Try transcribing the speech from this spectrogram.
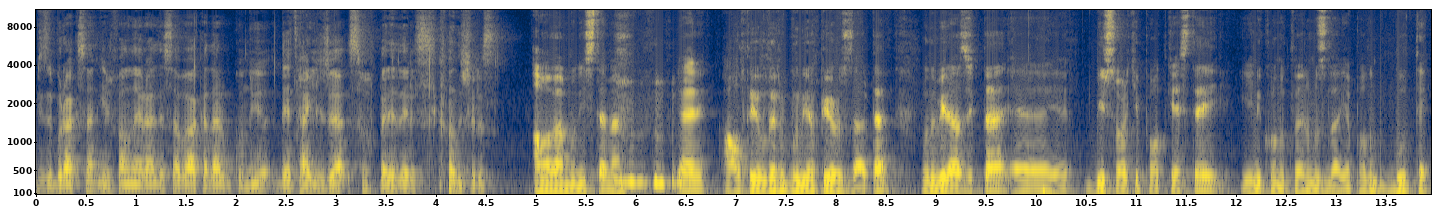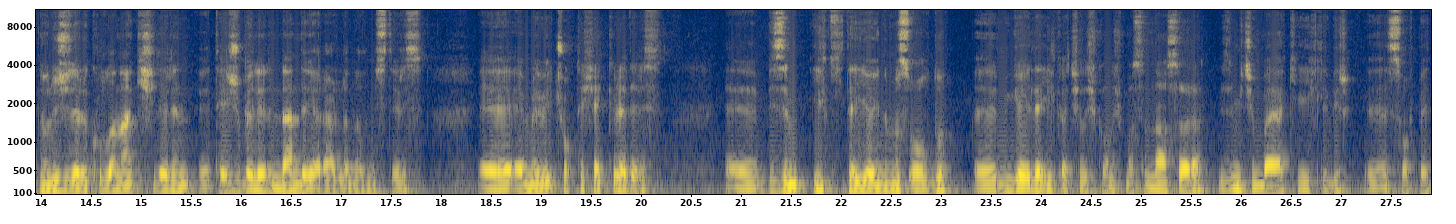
bizi bıraksan İrfan'la herhalde sabaha kadar bu konuyu detaylıca sohbet ederiz, konuşuruz. Ama ben bunu istemem. Yani 6 yıldır bunu yapıyoruz zaten. Bunu birazcık da e, bir sonraki podcast'te yeni konuklarımızla yapalım. Bu teknolojileri kullanan kişilerin e, tecrübelerinden de yararlanalım isteriz. E, Emre Bey çok teşekkür ederiz. E, bizim ilk de yayınımız oldu e, Müge ile ilk açılış konuşmasından sonra. Bizim için bayağı keyifli bir e, sohbet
